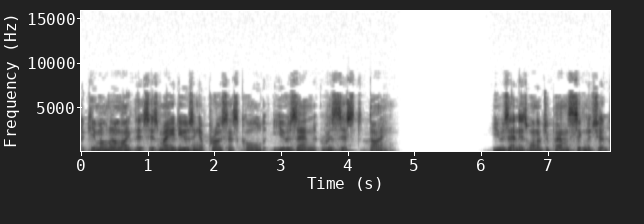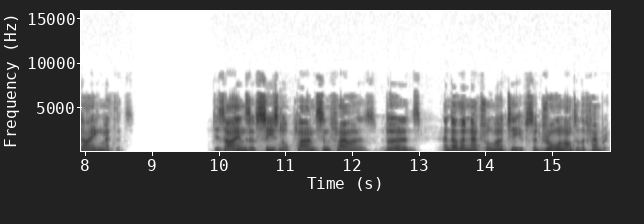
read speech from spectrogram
A kimono like this is made using a process called Yuzen resist dyeing. Yuzen is one of Japan's signature dyeing methods. Designs of seasonal plants and flowers, birds, and other natural motifs are drawn onto the fabric.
